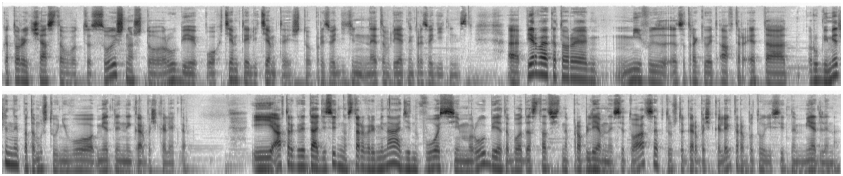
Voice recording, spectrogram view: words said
которые часто вот слышно, что Ruby плох тем-то или тем-то, и что производитель, на это влияет на производительность. Первое, которое миф затрагивает автор, это Ruby медленный, потому что у него медленный garbage коллектор. И автор говорит, да, действительно, в старые времена 1.8 Ruby это была достаточно проблемная ситуация, потому что garbage collector работал действительно медленно.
